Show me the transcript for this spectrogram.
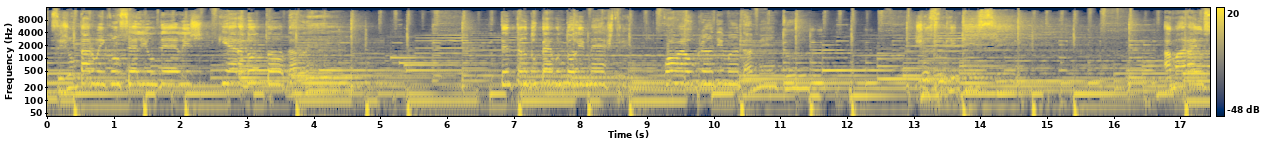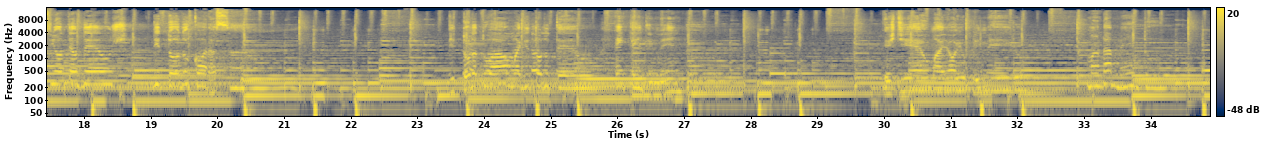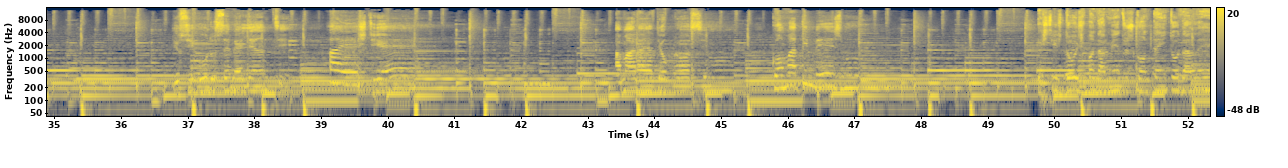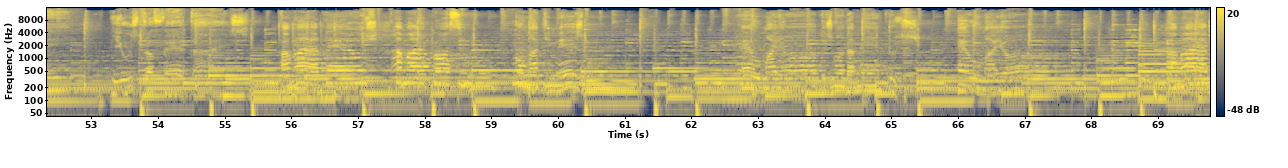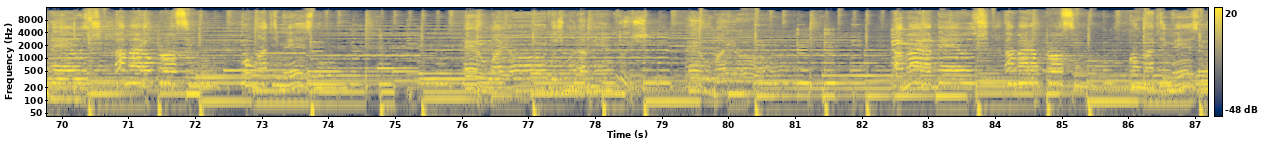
se juntaram em conselho e um deles, que era doutor da lei, tentando perguntou-lhe, mestre, qual é o grande mandamento? Jesus lhe disse: Amarás o Senhor teu Deus de todo o coração toda tua alma e de todo o teu entendimento. Este é o maior e o primeiro mandamento. E o segundo semelhante a este é: Amarás a teu próximo como a ti mesmo. Estes dois mandamentos contêm toda a lei e os profetas. Amar a Deus, amar o próximo como a ti mesmo. É o maior dos mandamentos, é o maior. Amar a Deus, amar ao próximo como a ti mesmo. Deus, amar ao próximo como a ti mesmo.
